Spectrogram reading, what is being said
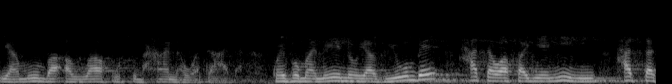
Ya mumba Allahu subhanahu wa ta'ala kwa hivyo maneno ya viumbe hata wafanye nini hata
